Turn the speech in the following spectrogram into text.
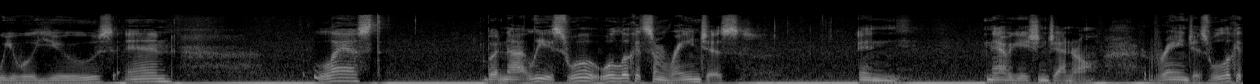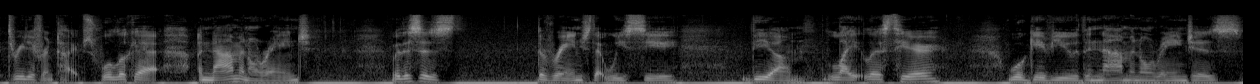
we will use and last but not least, we'll we'll look at some ranges in navigation general. Ranges. We'll look at three different types. We'll look at a nominal range. Well, this is the range that we see. The um, light list here will give you the nominal ranges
